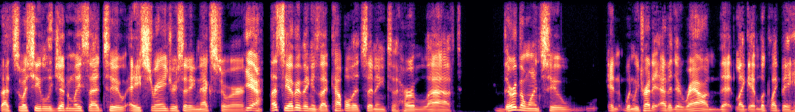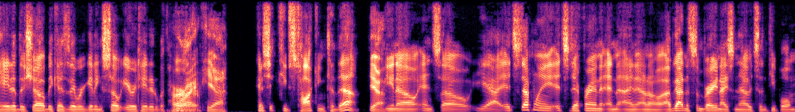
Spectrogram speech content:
That's what she legitimately said to a stranger sitting next to her. Yeah, That's the other thing is that couple that's sitting to her left. They're the ones who, and when we tried to edit it around, that like it looked like they hated the show because they were getting so irritated with her. right. Yeah, because she keeps talking to them. Yeah. You know, and so yeah, it's definitely it's different. And I, I don't know, I've gotten some very nice notes and people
